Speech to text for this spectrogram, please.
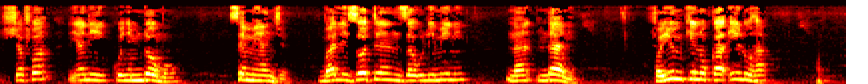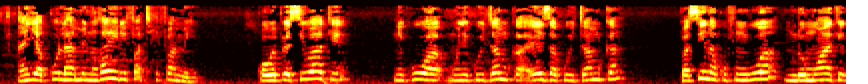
Shafa yani kwenye mdomo sema nje. Bali zote za ulimini na ndani. Fayumkinu qailuha an yakulha min ghairi fathi fami kwa wepesi wake ni kuwa mwenye kuitamka aweza kuitamka pasina kufungua mdomo wake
